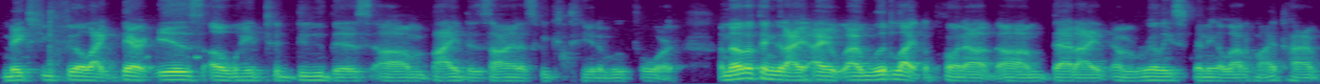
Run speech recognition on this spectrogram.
makes you feel like there is a way to do this um, by design as we continue to move forward. Another thing that I, I, I would like to point out um, that I am really spending a lot of my time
